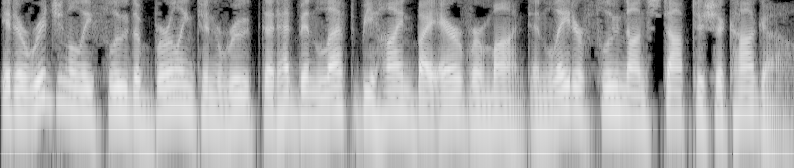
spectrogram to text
It originally flew the Burlington route that had been left behind by Air Vermont and later flew nonstop to Chicago.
